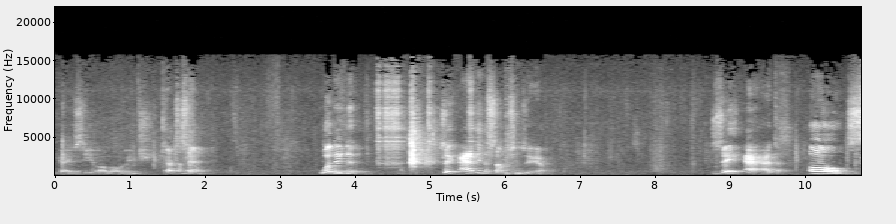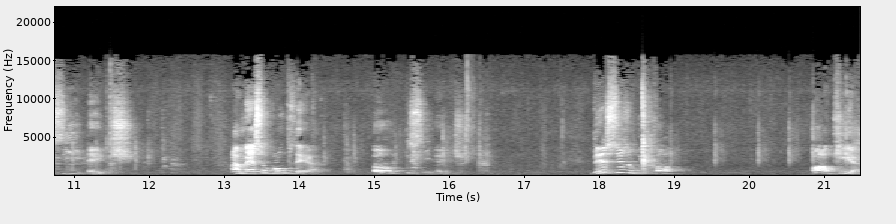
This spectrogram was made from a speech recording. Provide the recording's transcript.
Okay, C-O-O-H. That's the same. What they do? They added something there. They add O-C-H a methyl group there, OCH. This is what we call bulkier.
